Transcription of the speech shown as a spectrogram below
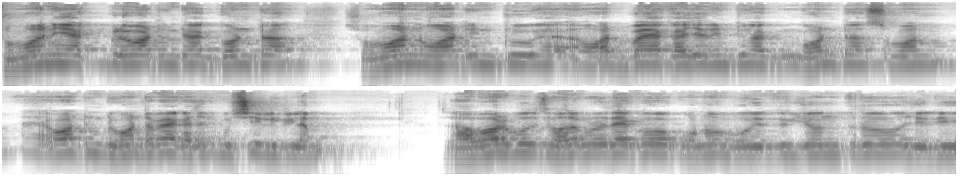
সমানই এক কিলোওয়াট ইন্টু এক ঘণ্টা, সমান ওয়াট ইন্টু ওয়াট বা এক হাজার ইন্টু এক ঘণ্টা, সমান ওয়াট ইন্টু ঘণ্টা বা এক হাজার, গুছিয়ে লিখলাম। আবার বলছি ভালো করে দেখো, কোনো বৈদ্যুতিক যন্ত্র যদি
